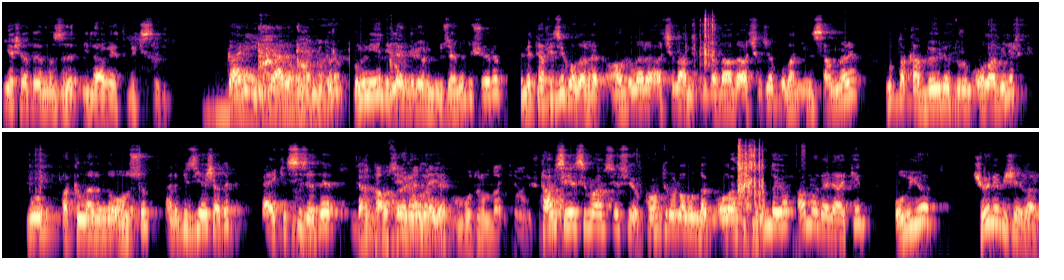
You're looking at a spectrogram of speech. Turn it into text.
yaşadığımızı ilave etmek istedik. Gayri ihtiyari olan bir durum. Bunu niye dillendiriyorum üzerine düşüyorum. Metafizik olarak algıları açılan ya da daha da açılacak olan insanlara mutlaka böyle durum olabilir. Bu akıllarında olsun. Hani biz yaşadık. Belki size de Yani tavsiye Öyle olabilir. ne bu durumda ikilemi düşünüyorum. Tavsiyesi mavsiyesi yok. Kontrol olunda olan bir durum da yok. Ama ve lakin oluyor. Şöyle bir şey var.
